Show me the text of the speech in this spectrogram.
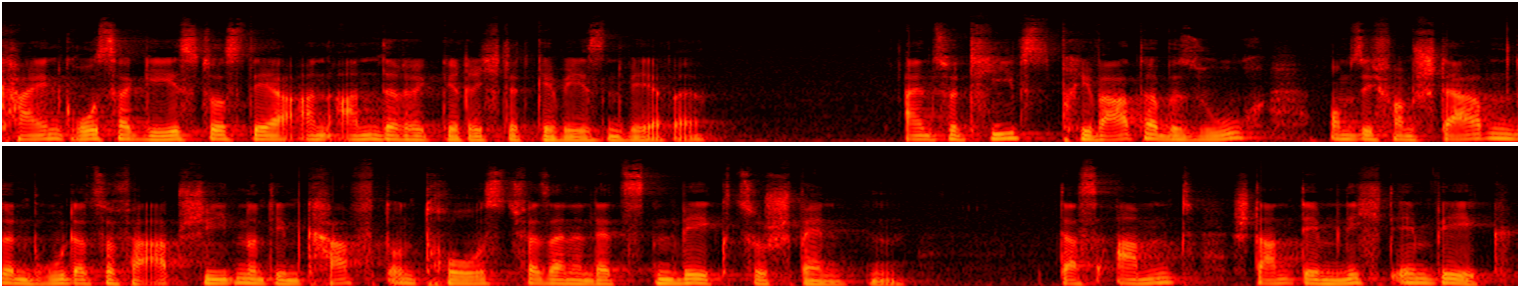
kein großer Gestus, der an andere gerichtet gewesen wäre ein zutiefst privater Besuch, um sich vom sterbenden Bruder zu verabschieden und ihm Kraft und Trost für seinen letzten Weg zu spenden. Das Amt stand dem nicht im Weg,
